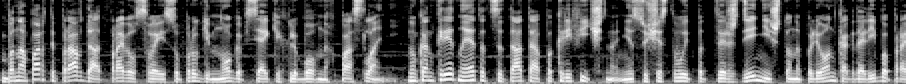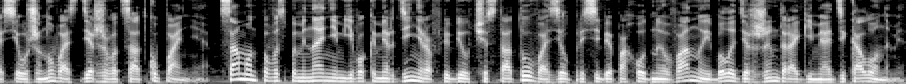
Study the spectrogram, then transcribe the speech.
Бонапарт и правда отправил своей супруге много всяких любовных посланий. Но конкретно эта цитата апокрифична, не существует подтверждений, что Наполеон когда-либо просил жену воздерживаться от купания. Сам он, по воспоминаниям его камердинеров, любил чистоту, возил при себе походную ванну и был одержим дорогими одеколонами.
